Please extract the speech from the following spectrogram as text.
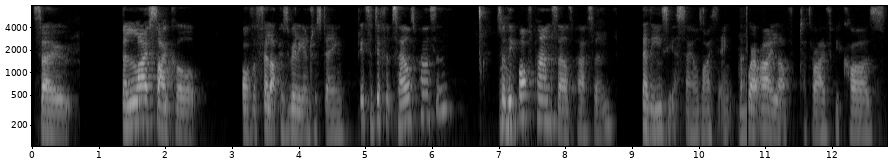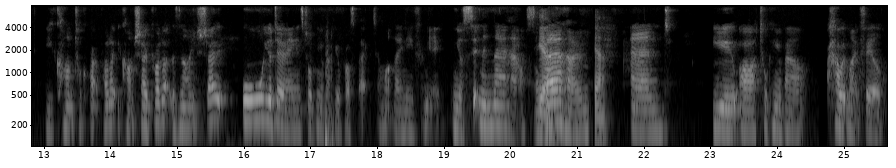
So the life cycle of a fill up is really interesting. It's a different salesperson. So mm. the off plan salesperson, they're the easiest sales, I think. That's where I love to thrive because you can't talk about product, you can't show product, there's nothing to show all you're doing is talking about your prospect and what they need from you. And you're sitting in their house, yeah. their home, yeah. and you are talking about how it might feel.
